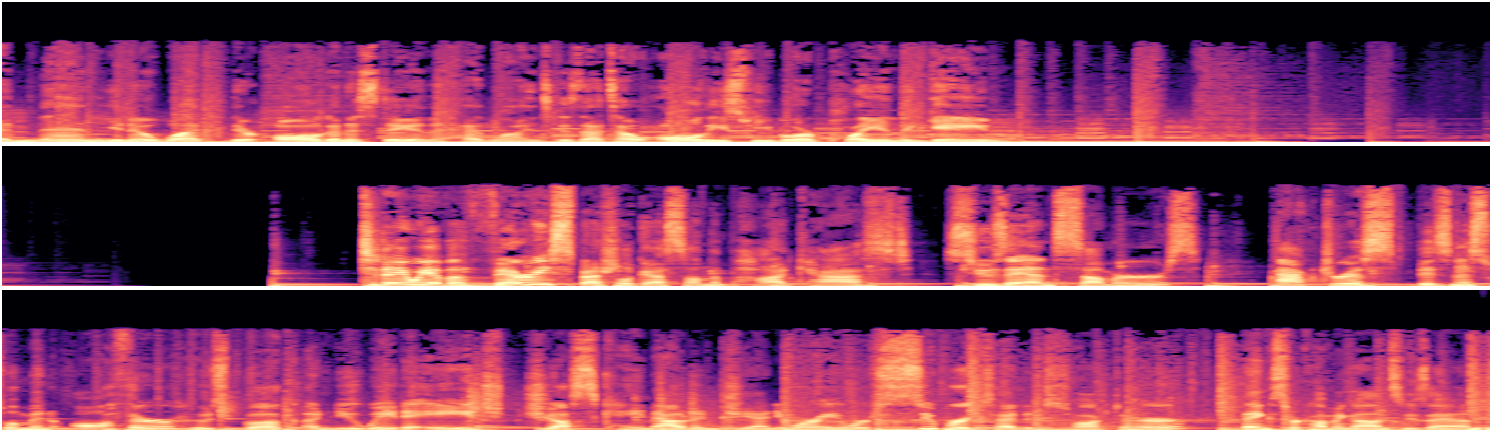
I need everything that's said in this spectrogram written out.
And then, you know what? They're all going to stay in the headlines because that's how all these people are playing the game. Today, we have a very special guest on the podcast, Suzanne Somers, actress, businesswoman, author, whose book, A New Way to Age, just came out in January. We're super excited to talk to her. Thanks for coming on, Suzanne.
